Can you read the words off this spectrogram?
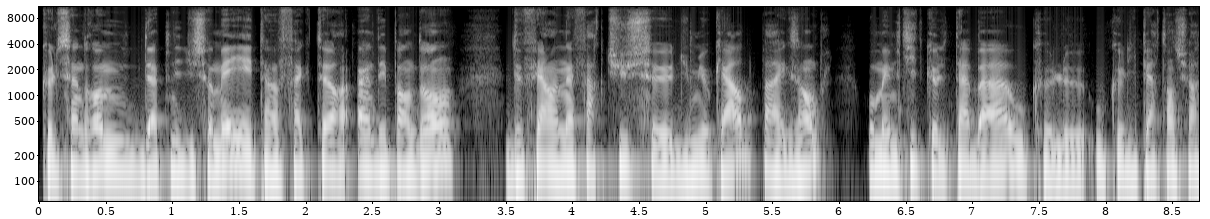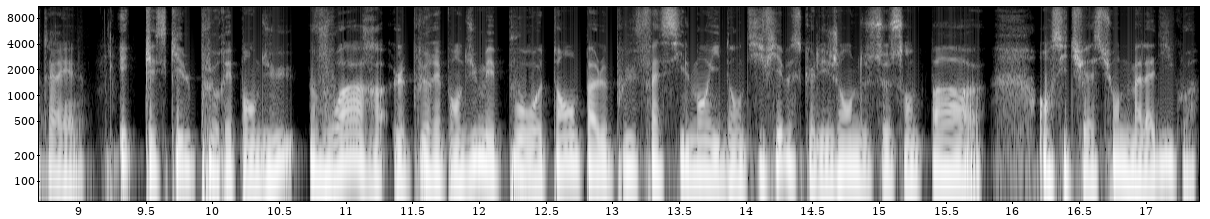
que le syndrome d'apnée du sommeil est un facteur indépendant de faire un infarctus euh, du myocarde, par exemple au même titre que le tabac ou que le ou que l'hypertension artérielle. Et qu'est-ce qui est le plus répandu, voire le plus répandu, mais pour autant pas le plus facilement identifié parce que les gens ne se sentent pas euh, en situation de maladie, quoi.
